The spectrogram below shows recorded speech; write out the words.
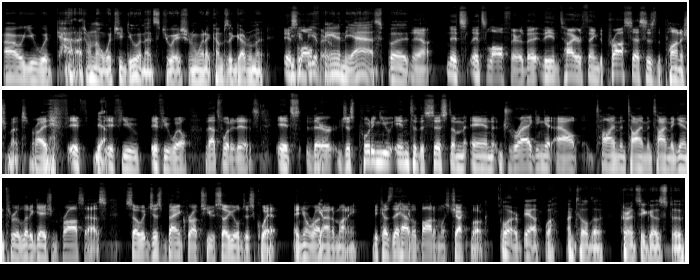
how you would god i don't know what you do in that situation when it comes to government It's you can be a pain in the ass but Yeah, it's it's lawfare. The the entire thing, the process is the punishment, right? If if Yeah. if you if you will, that's what it is. It's they're just putting you into the system and dragging it out time and time and time again through a litigation process. So it just bankrupts you, so you'll just quit and you'll run Yep. out of money because they have a bottomless checkbook. or yeah well until the currency goes to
